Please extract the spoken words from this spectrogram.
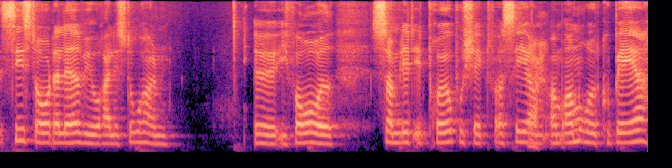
sidste år, der lavede vi jo Rally Stoholm øh, i foråret, som lidt et prøveprojekt for at se, om, ja. om området kunne bære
